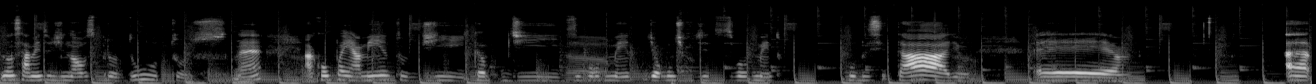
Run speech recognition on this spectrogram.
lançamento de novos produtos, né? acompanhamento de, de desenvolvimento, de algum tipo de desenvolvimento publicitário. É, Uh,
